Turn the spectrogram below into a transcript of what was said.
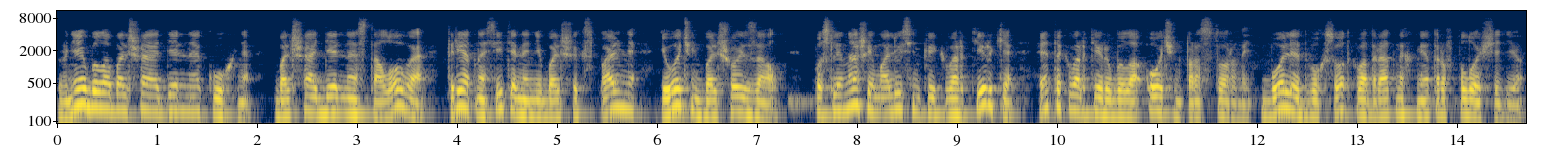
В ней была большая отдельная кухня, большая отдельная столовая, три относительно небольших спальни и очень большой зал. После нашей малюсенькой квартирки эта квартира была очень просторной, более 200 квадратных метров площадью.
